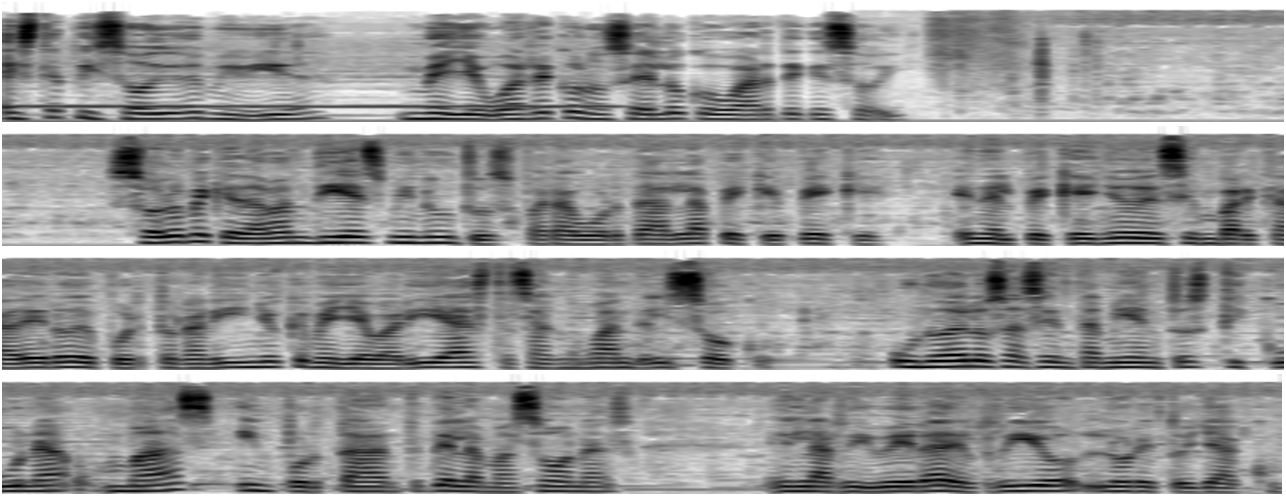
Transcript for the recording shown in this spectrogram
Este episodio de mi vida me llevó a reconocer lo cobarde que soy. Solo me quedaban 10 minutos para abordar la Peque Peque en el pequeño desembarcadero de Puerto Nariño que me llevaría hasta San Juan del Soco, uno de los asentamientos ticuna más importantes del Amazonas en la ribera del río Loretoyacu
